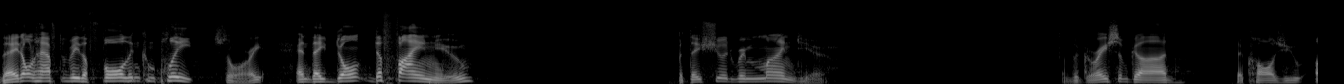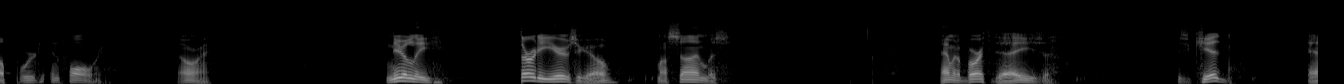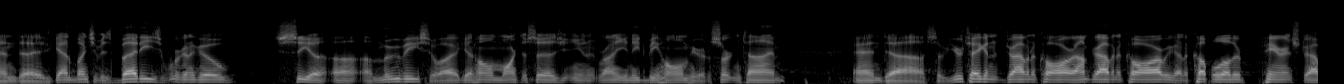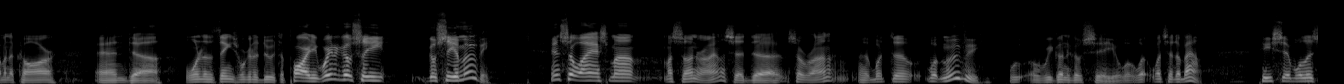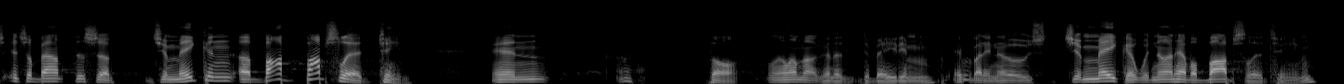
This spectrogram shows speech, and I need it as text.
They don't have to be the full and complete story, and they don't define you, but they should remind you of the grace of God that calls you upward and forward. All right. Nearly 30 years ago, my son was having a birthday. He's a, he's a kid, and uh, he's got a bunch of his buddies. We're going to go see a, a, a, movie. So I get home. Martha says, you know, Ronnie, you need to be home here at a certain time. And uh, so you're taking driving a car. I'm driving a car. We got a couple other parents driving a car. And uh, one of the things we're going to do at the party, we're going to go see go see a movie. And so I asked my, my son Ryan. I said, uh, "So Ryan, uh, what uh, what movie are we going to go see? What, what's it about?" He said, "Well, it's it's about this uh, Jamaican bob bobsled team." And I thought, well, I'm not going to debate him. Everybody knows Jamaica would not have a bobsled team.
